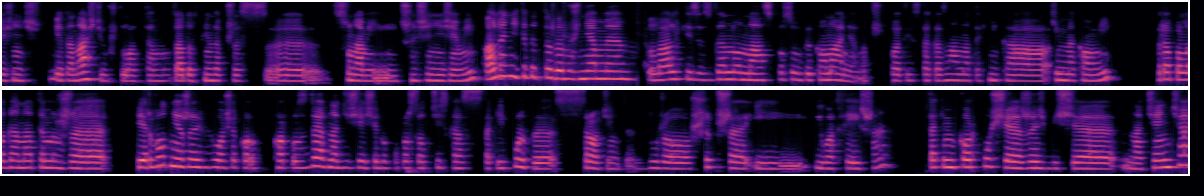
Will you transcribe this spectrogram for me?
10-11 już lat temu została dotknięta przez e, tsunami i trzęsienie ziemi, ale niekiedy też wyróżniamy lalki ze względu na sposób wykonania. Na przykład jest taka znana technika kimmekomi, która polega na tym, że Pierwotnie rzeźbiło się korpus drewna, dzisiaj się go po prostu odciska z takiej pulpy z strocin. To jest dużo szybsze i, i łatwiejsze. W takim korpusie rzeźbi się nacięcia,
